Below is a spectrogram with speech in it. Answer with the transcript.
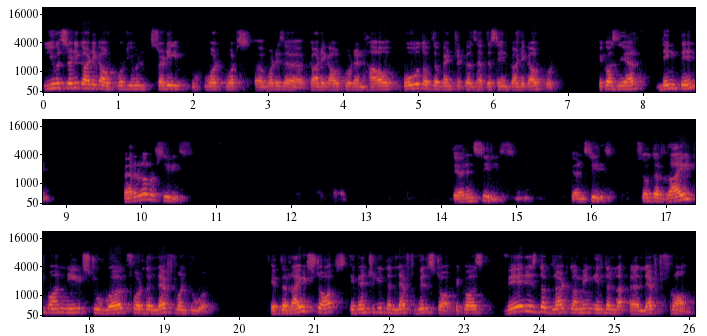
you will study cardiac output. You will study what what's uh, what is a cardiac output and how both of the ventricles have the same cardiac output because they are linked in parallel or series. They are in series. They are in series. So the right one needs to work for the left one to work. If the right stops, eventually the left will stop because where is the blood coming in the uh, left from?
